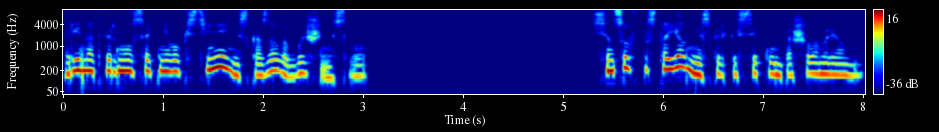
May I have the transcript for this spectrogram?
Рина отвернулся от него к стене и не сказала больше ни слова. Сенцов постоял несколько секунд ошеломленный.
